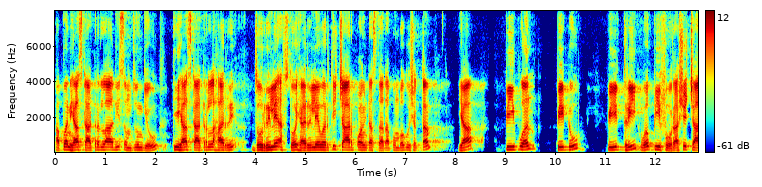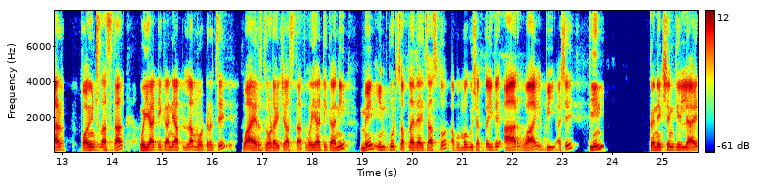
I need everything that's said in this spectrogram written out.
आपण ह्या स्टार्टरला आधी समजून घेऊ की ह्या स्टार्टरला हा रि जो रिले असतो ह्या रिलेवरती चार पॉईंट असतात. आपण बघू शकता ह्या P one P two P three व पी फोर असे चार पॉईंट्स असतात व या ठिकाणी आपल्याला मोटरचे वायर्स जोडायचे असतात व या ठिकाणी मेन इनपुट सप्लाय द्यायचा असतो. आपण बघू शकता इथे आर वाय बी असे तीन कनेक्शन केलेले आहेत.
